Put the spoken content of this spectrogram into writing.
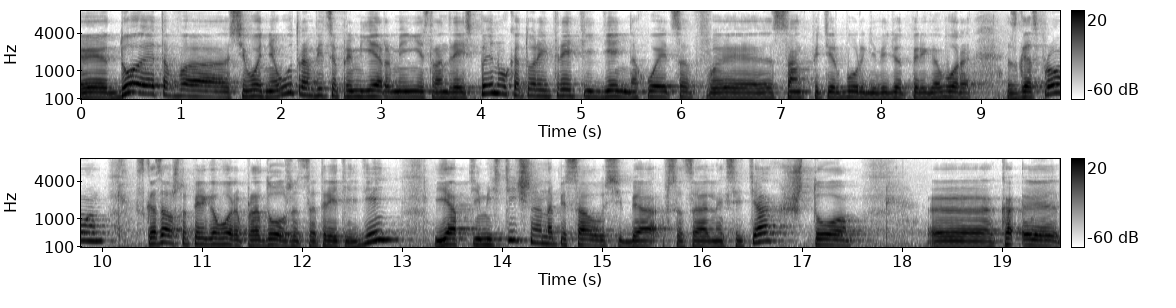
Э, до этого сегодня утром вице-премьер-министр Андрей Спыну, который третий день находится в э, Санкт-Петербурге, ведет переговоры с «Газпромом», сказал, что переговоры продолжатся третий день. Я оптимистично написал у себя в социальных сетях, что э,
